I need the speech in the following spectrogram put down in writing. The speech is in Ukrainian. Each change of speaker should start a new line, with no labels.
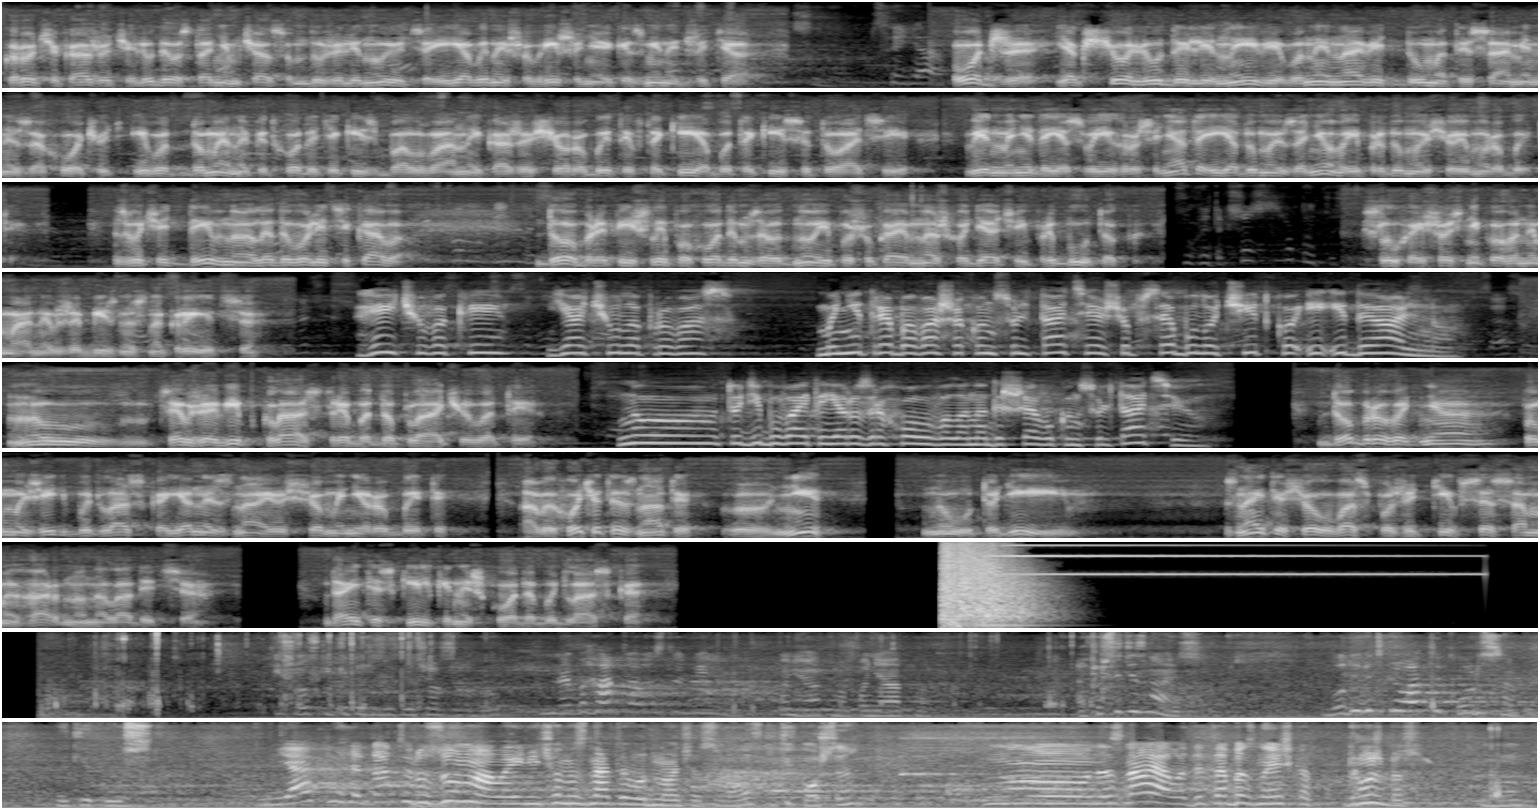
Коротше кажучи, люди останнім часом дуже лінуються, і я винайшов рішення, яке змінить життя. Отже, якщо люди ліниві, вони навіть думати самі не захочуть. І от до мене підходить якийсь балван і каже, що робити в такій або такій ситуації. Він мені дає свої грошенята, і я думаю за нього і придумаю, що йому робити. Звучить дивно, але доволі цікаво. Добре, пішли походимо заодно і пошукаємо наш ходячий прибуток. Слухай, щось нікого немає, невже бізнес накриється.
Гей, чуваки, я чула про вас. Мені треба ваша консультація, щоб все було чітко і ідеально.
Ну, це вже віп-клас, треба доплачувати.
Ну, тоді бувайте, я розраховувала на дешеву консультацію.
Доброго дня, поможіть, будь ласка, я не знаю, що мені робити. А ви хочете знати? Е, ні? Ну, тоді. Знаєте, що у вас по житті все саме гарно наладиться. Дайте скільки не шкода, будь ласка.
І що, скільки ти вже за цей час заробив?
Небагато, але стабільно.
Понятно, понятно. А що ж ти дізнаєшся? Буду відкривати курси. Які курси?
Як виглядати розумно, але й нічого не знати водночас.
А скільки коштує?
Ну, не знаю, але для тебе знижка. Дружба ж.
Мгм.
